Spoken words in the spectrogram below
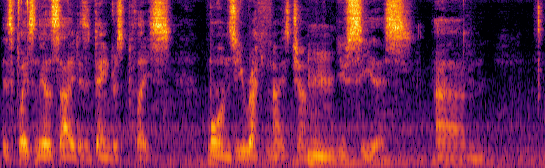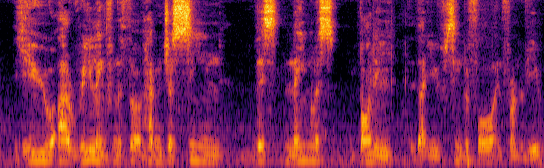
This place on the other side is a dangerous place. Morns, you recognize Joan. Mm. You see this. Um, you are reeling from the thought of having just seen this nameless body that you've seen before in front of you,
